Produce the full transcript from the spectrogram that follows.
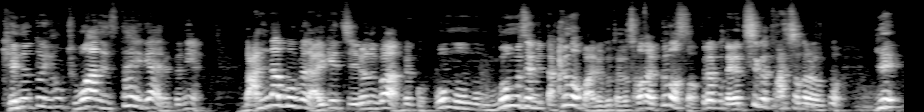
걔는 또 형 좋아하는 스타일이야. 이랬더니 만나보면 알겠지. 이러는 거야. 그랬고 어머 어머 어머, 너무 재밌다. 끊어봐. 이러고 내가 전화를 끊었어. 그래갖고 내가 친구 다시 전화를 했고 얘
